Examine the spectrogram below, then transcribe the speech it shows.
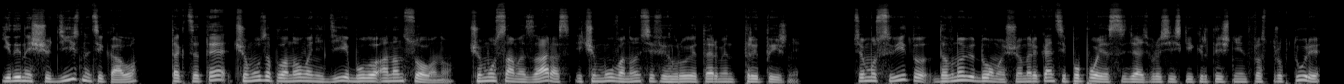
Єдине, що дійсно цікаво, так це те, чому заплановані дії було анонсовано, чому саме зараз і чому в анонсі фігурує термін три тижні. Всьому світу давно відомо, що американці по пояс сидять в російській критичній інфраструктурі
